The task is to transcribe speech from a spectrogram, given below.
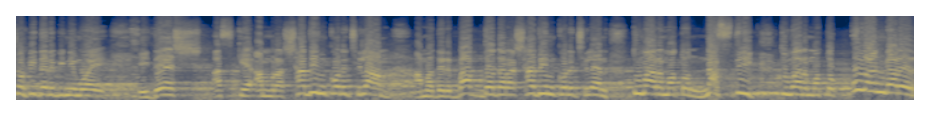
শহীদের বিনিময়ে এই দেশ আজকে আমরা স্বাধীন করেছিলাম। আমাদের বাপ দাদারা স্বাধীন করেছিলেন। তোমার মতো নাস্তিক, তোমার মতো কুলাঙ্গারের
